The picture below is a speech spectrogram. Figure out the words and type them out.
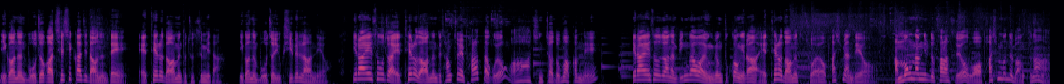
이거는 모저가 70까지 나오는데 에테로 나오면 더 좋습니다. 이거는 모저 60일 나왔네요. 히라의 소자 에테로 나왔는데 상점에 팔았다고요? 아 진짜 너무 아깝네. 히라의 소자는 삥바바 용병 뚜껑이라 에테로 나오면 더 좋아요. 파시면 안 돼요. 안먹남님도 팔았어요? 와 파신 분들 많구나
